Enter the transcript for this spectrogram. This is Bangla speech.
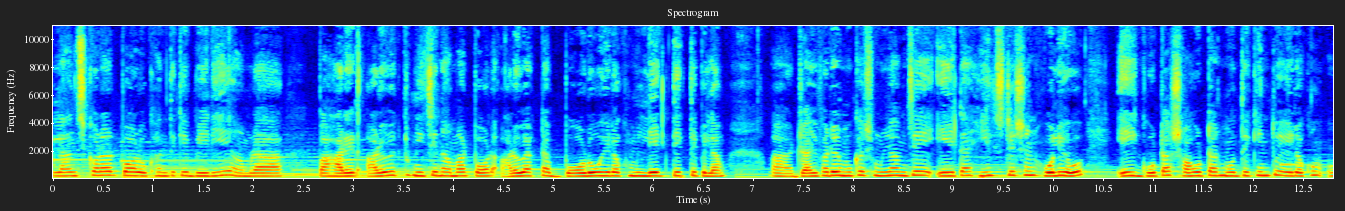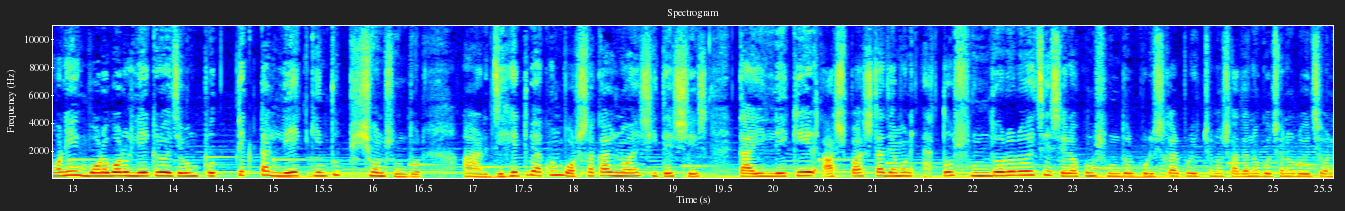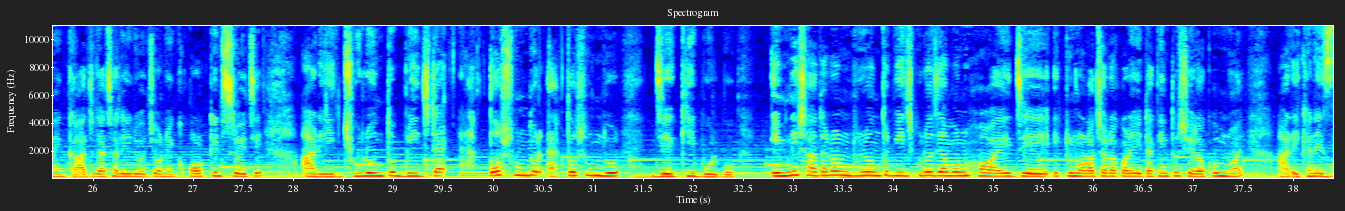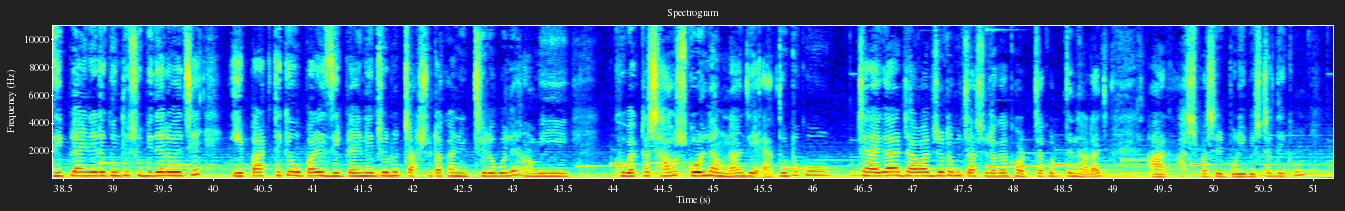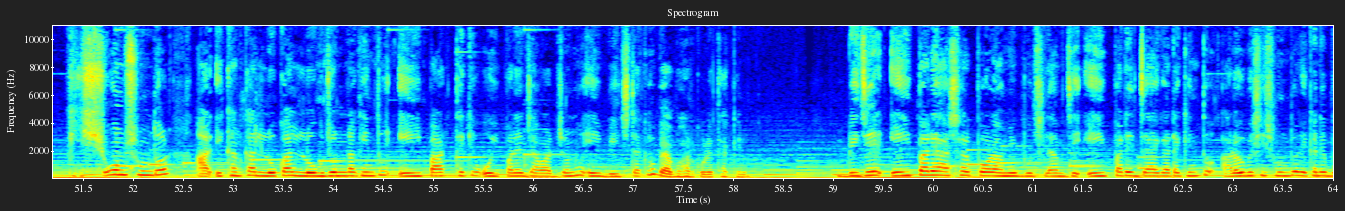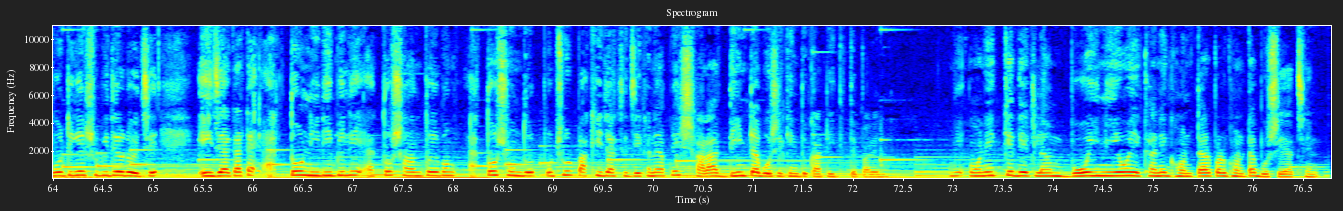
লাঞ্চ করার পর ওখান থেকে বেরিয়ে আমরা পাহাড়ের আরও একটু নিচে নামার পর আরও একটা বড় এরকম লেক দেখতে পেলাম। ড্রাইভারের মুখে শুনলাম যে এটা হিল স্টেশন হলেও এই গোটা শহরটার মধ্যে কিন্তু এরকম অনেক বড় বড় লেক রয়েছে এবং প্রত্যেকটা লেক কিন্তু ভীষণ সুন্দর। আর যেহেতু এখন বর্ষাকাল নয়, শীতের শেষ, তাই লেকের আশপাশটা যেমন এত সুন্দরও রয়েছে, সেরকম সুন্দর, পরিষ্কার, পরিচ্ছন্ন, সাজানো গোছানো রয়েছে, অনেক গাছগাছালি রয়েছে, অনেক অর্কিডস রয়েছে। আর এই ঝুলন্ত ব্রিজটা এত সুন্দর এত সুন্দর যে কি বলব? এমনি সাধারণ ঝুলন্ত বীজগুলো যেমন হয় যে একটু নড়াচড়া করে, এটা কিন্তু সেরকম নয়। আর এখানে জিপ লাইনেরও কিন্তু সুবিধা রয়েছে। এপার থেকে ওপারে জিপ লাইনের জন্য চারশো টাকা নিচ্ছিল বলে আমি খুব একটা সাহস করলাম না যে এতটুকু জায়গা যাওয়ার জন্য আমি চারশো টাকা খরচা করতে নারাজ। আর আশপাশের পরিবেশটা দেখুন, ভীষণ সুন্দর। আর এখানকার লোকাল লোকজনরা কিন্তু এই পার থেকে ওই পারে যাওয়ার জন্য এই বীজটাকেও ব্যবহার করে থাকেন। ব্রিজের এই পারে আসার পর আমি বুঝলাম যে এই পারের জায়গাটা কিন্তু আরও বেশি সুন্দর। এখানে বোটিংয়ের সুবিধেও রয়েছে। এই জায়গাটা এত নিরিবিলি, এত শান্ত এবং এত সুন্দর, প্রচুর পাখি ডাকছে যেখানে আপনি সারা দিনটা বসে কিন্তু কাটিয়ে দিতে পারেন। আমি অনেককে দেখলাম বই নিয়েও এখানে ঘণ্টার পর ঘণ্টা বসে আছেন।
